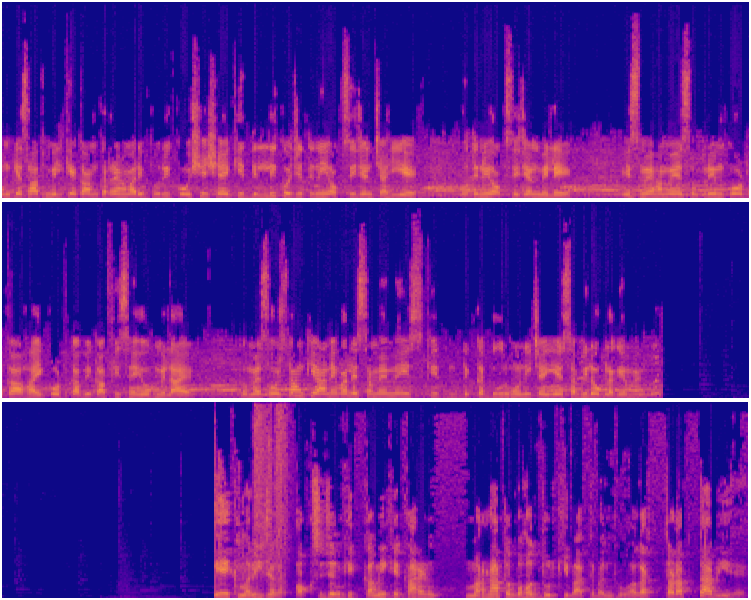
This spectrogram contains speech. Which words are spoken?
उनके साथ मिलके काम कर रहे हैं। हमारी पूरी कोशिश है कि दिल्ली को जितनी ऑक्सीजन चाहिए, उतनी ऑक्सीजन मिले। इसमें हमें सुप्रीम कोर्ट का, हाई कोर्ट का भी काफ़ी सहयोग मिला है। तो मैं सोचता हूँ कि आने वाले समय में इसकी दिक्कत दूर होनी चाहिए, सभी लोग लगे हुए हैं। एक मरीज़ अगर ऑक्सीजन की कमी के कारण मरना तो बहुत दूर की बात है बंधु अगर तड़पता भी है,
